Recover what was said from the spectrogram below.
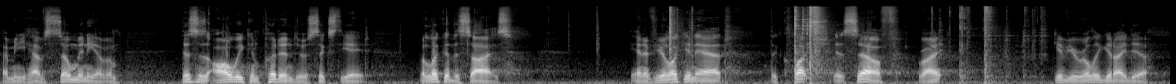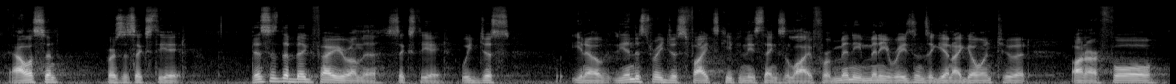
I mean, you have so many of them. This is all we can put into a 68. But look at the size. And if you're looking at the clutch itself, right, give you a really good idea. Allison versus 68. This is the big failure on the 68. We just, you know, the industry just fights keeping these things alive for many, many reasons. Again, I go into it on our full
